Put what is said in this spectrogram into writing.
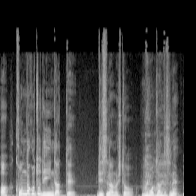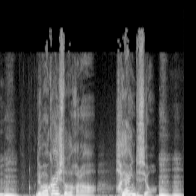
ーあこんなことでいいんだって、リスナーの人、思ったんですね。うん。で、若い人だから、早いんですよ。うんうん。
